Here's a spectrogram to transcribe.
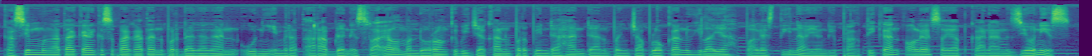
Kasim mengatakan kesepakatan perdagangan Uni Emirat Arab dan Israel mendorong kebijakan perpindahan dan pencaplokan wilayah Palestina yang dipraktikan oleh sayap kanan Zionis.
